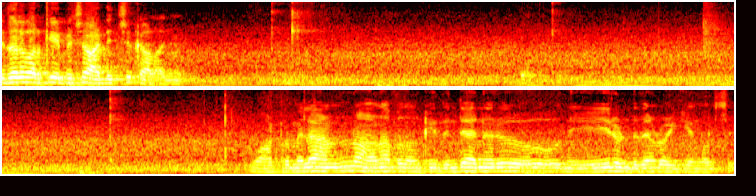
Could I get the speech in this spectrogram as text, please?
ഇതൊരു വർക്ക് ചെയ്യിപ്പിച്ച് അടിച്ച് കളഞ്ഞു. വാട്ടർ മെലാണ് അപ്പോൾ നമുക്ക് ഇതിന്റെ തന്നെ ഒരു നീരുണ്ട്. ഇതാണ് ഒഴിക്കാൻ കുറച്ച്.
